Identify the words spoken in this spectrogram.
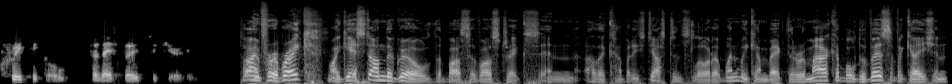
critical for their food security. Time for a break. My guest on the grill, the boss of Austrex and other companies, Justin Slaughter. When we come back, the remarkable diversification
